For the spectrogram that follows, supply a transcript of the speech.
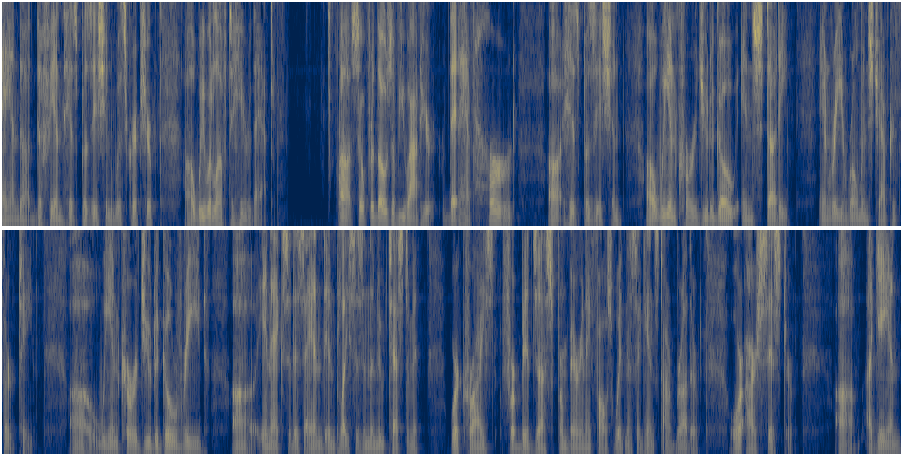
and uh, defend his position with Scripture. Uh, we would love to hear that. Uh, so, for those of you out here that have heard uh, his position, uh, we encourage you to go and study and read Romans chapter 13. Uh, we encourage you to go read uh, in Exodus and in places in the New Testament where Christ forbids us from bearing a false witness against our brother or our sister. Uh, again,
